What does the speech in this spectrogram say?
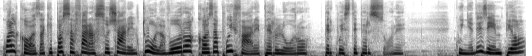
qualcosa che possa far associare il tuo lavoro a cosa puoi fare per loro, per queste persone. Quindi, ad esempio,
